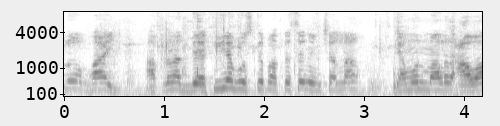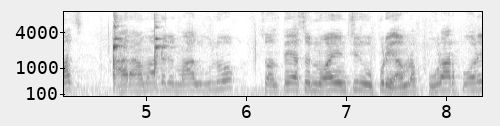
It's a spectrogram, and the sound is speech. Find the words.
এইগুলো ভাই আপনারা দেখিয়ে বুঝতে পারতেছেন ইনশাল্লাহ কেমন মালের আওয়াজ। আর আমাদের মালগুলো চলতে আছে নয় ইঞ্চির উপরে। আমরা পোড়ার পরে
